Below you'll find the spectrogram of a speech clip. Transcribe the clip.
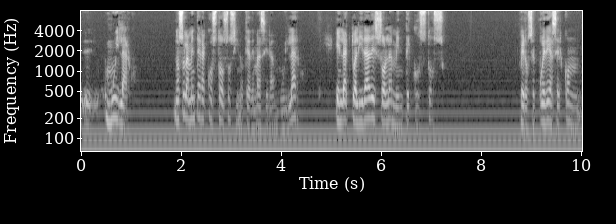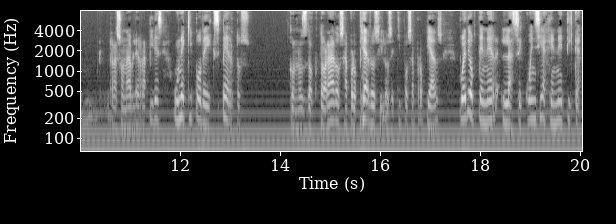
eh, muy largo. No solamente era costoso, sino que además era muy largo. En la actualidad es solamente costoso, pero se puede hacer con razonable rapidez. Un equipo de expertos con los doctorados apropiados y los equipos apropiados puede obtener la secuencia genética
